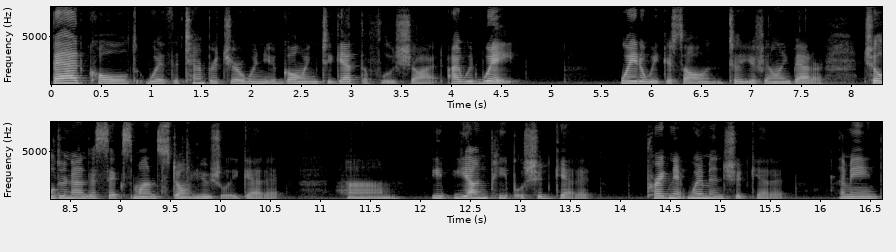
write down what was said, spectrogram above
bad cold with a temperature when you're going to get the flu shot i would wait. Wait a week or so until you're feeling better. Children under six months don't usually get it. Um, young people should get it pregnant women should get it i mean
